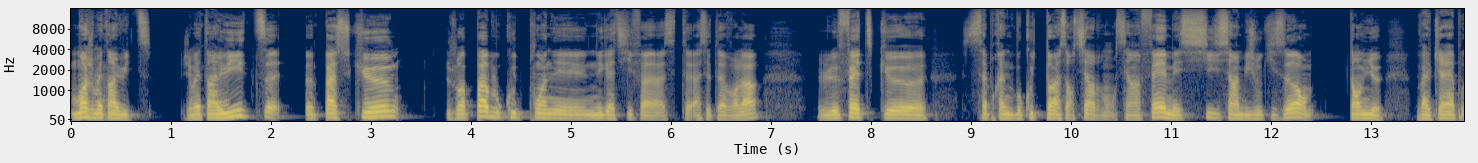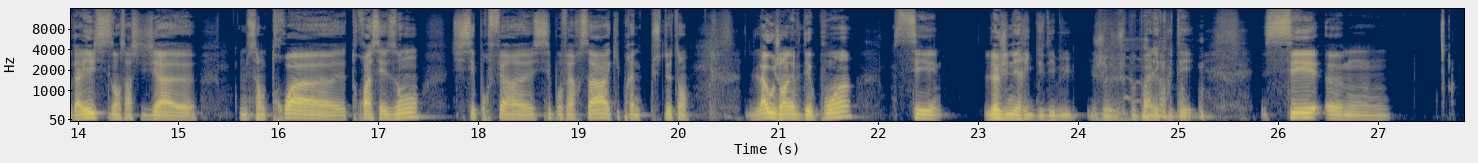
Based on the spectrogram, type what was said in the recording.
moi, je vais mettre un 8. Je vais mettre un 8 euh, parce que je vois pas beaucoup de points né- négatifs à, cette, à cette œuvre-là. Le fait que ça prenne beaucoup de temps à sortir, bon, c'est un fait, mais si c'est un bijou qui sort, tant mieux. Valkyrie Apocalypse, ils ont sorti déjà, il me semble, trois, trois saisons. Si c'est pour faire, euh, si c'est pour faire ça, qu'ils prennent plus de temps. Là où j'enlève des points, c'est le générique du début. Je ne peux pas l'écouter. C'est euh,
